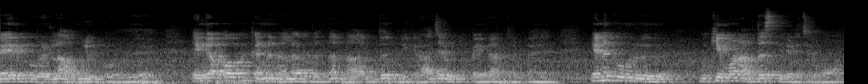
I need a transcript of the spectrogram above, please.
பெயர் புகழெல்லாம் அவங்களுக்கு போகுது. எங்கள் அப்பாவுக்கு கண்ணு நல்லா இருந்திருந்தா நான் வந்து இன்னைக்கு ராஜா வீட்டு பையனாக இருந்திருப்பேன். எனக்கு ஒரு முக்கியமான அந்தஸ்து கிடைச்சிருவோம்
